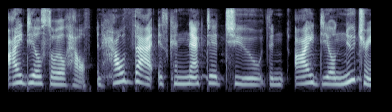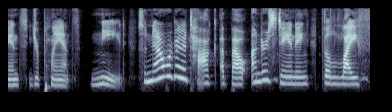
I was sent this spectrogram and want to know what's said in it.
ideal soil health and how that is connected to the ideal nutrients your plants need. So now we're going to talk about understanding the life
